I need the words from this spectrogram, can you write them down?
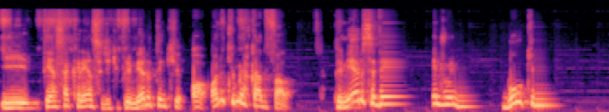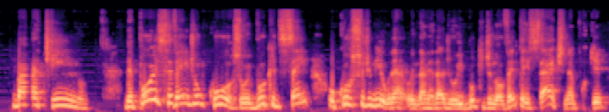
E tem essa crença de que primeiro tem que. Ó, olha o que o mercado fala. Primeiro você vende um e-book baratinho. Depois você vende um curso, o e-book de 100, o curso de mil, né? Na verdade, o e-book de 97, né? Porque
